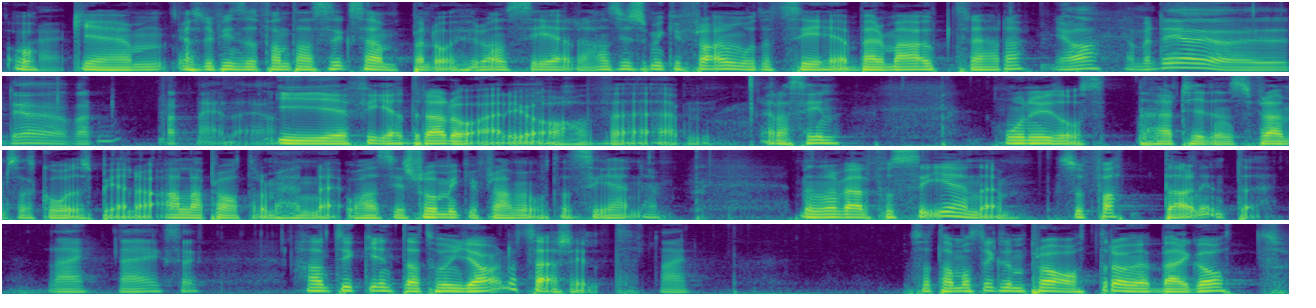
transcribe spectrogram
Och ehm, alltså det finns ett fantastiskt exempel då hur han ser, han ser så mycket fram emot att se Berma uppträda. Ja, ja men det har jag, det har jag varit, varit med där. Ja. I Fedra då är det ju av eh, Racine. Hon är ju då den här tidens främsta skådespelare. Alla pratar om henne och han ser så mycket fram emot att se henne. Men när han väl får se henne så fattar han inte. Nej, nej exakt. Han tycker inte att hon gör något särskilt. Nej. Så att han måste liksom prata då med Bergot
